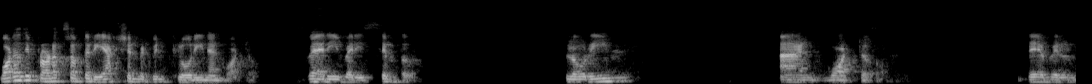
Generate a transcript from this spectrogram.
What are the products of the reaction between chlorine and water? Very, very simple. Chlorine and water, they will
